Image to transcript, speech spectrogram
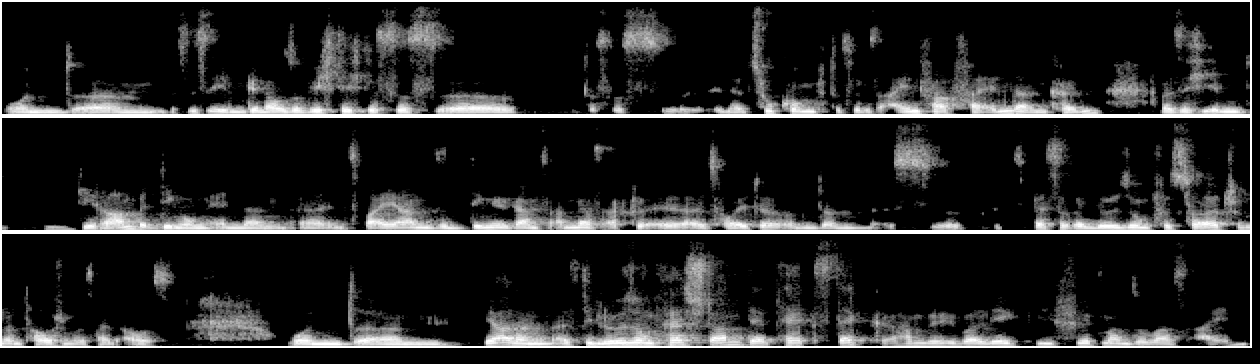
Und ähm, es ist eben genauso wichtig, dass das äh, dass es in der Zukunft, dass wir das einfach verändern können, weil sich eben die Rahmenbedingungen ändern. Äh, in zwei Jahren sind Dinge ganz anders aktuell als heute und dann ist es äh, bessere Lösung für Search und dann tauschen wir es halt aus. Und ähm, ja, dann als die Lösung feststand, der Tech-Stack, haben wir überlegt, wie führt man sowas ein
